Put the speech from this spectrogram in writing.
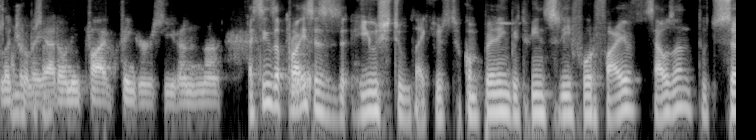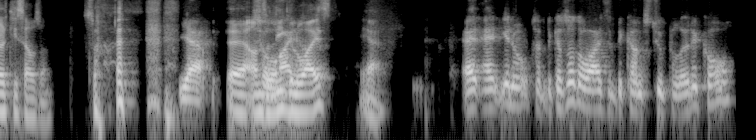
Literally, 100%. I don't need five fingers even. Uh, I think the price is huge too. Like you're comparing between three, four, five thousand to thirty thousand. So yeah, uh, on so the legal I, wise, yeah. And, and you know, because otherwise it becomes too political.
